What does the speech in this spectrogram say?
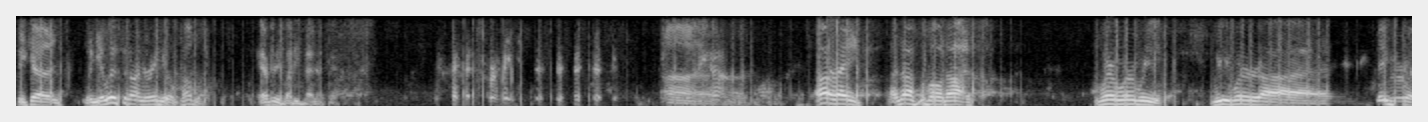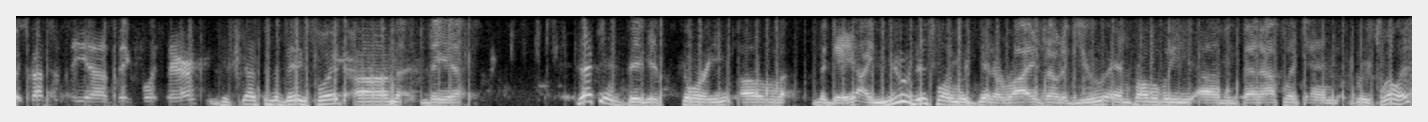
because when you listen on Radio Public, everybody benefits. That's right. Uh, all right, enough about us. Where were we? We were uh, we were discussing the uh, Bigfoot there. discussing the Bigfoot. Um, the second biggest story of the day. I knew this one would get a rise out of you and probably um, Ben Affleck and Bruce Willis.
